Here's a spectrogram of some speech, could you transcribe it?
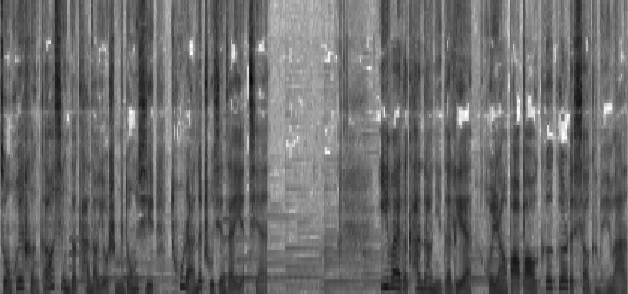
总会很高兴地看到有什么东西突然地出现在眼前。意外的看到你的脸，会让宝宝咯咯的笑个没完。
